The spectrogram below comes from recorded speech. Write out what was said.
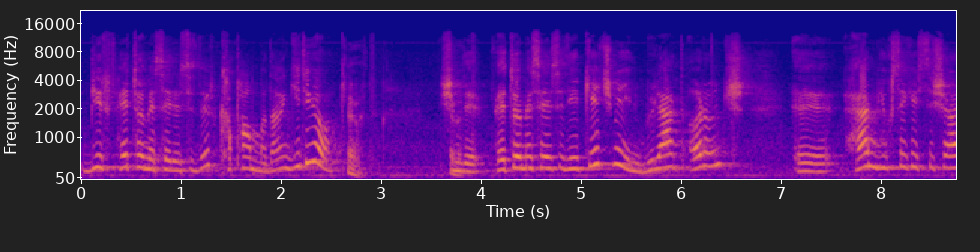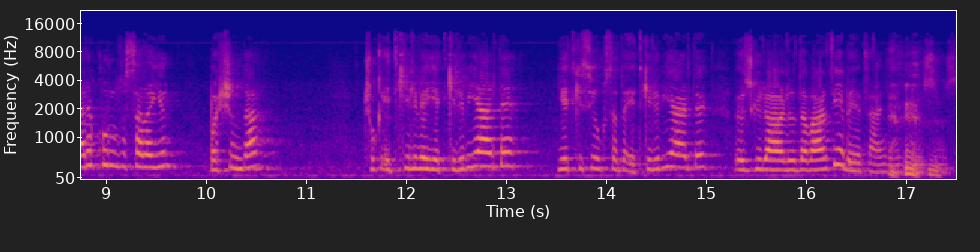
bir FETÖ meselesidir, kapanmadan gidiyor. Evet. Şimdi FETÖ meselesi deyip geçmeyin. Bülent Arınç e, hem Yüksek İstişare Kurulu Saray'ın başında çok etkili ve yetkili bir yerde. Yetkisi yoksa da etkili bir yerde. Özgür ağırlığı da vardı ya beyefendi biliyorsunuz.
